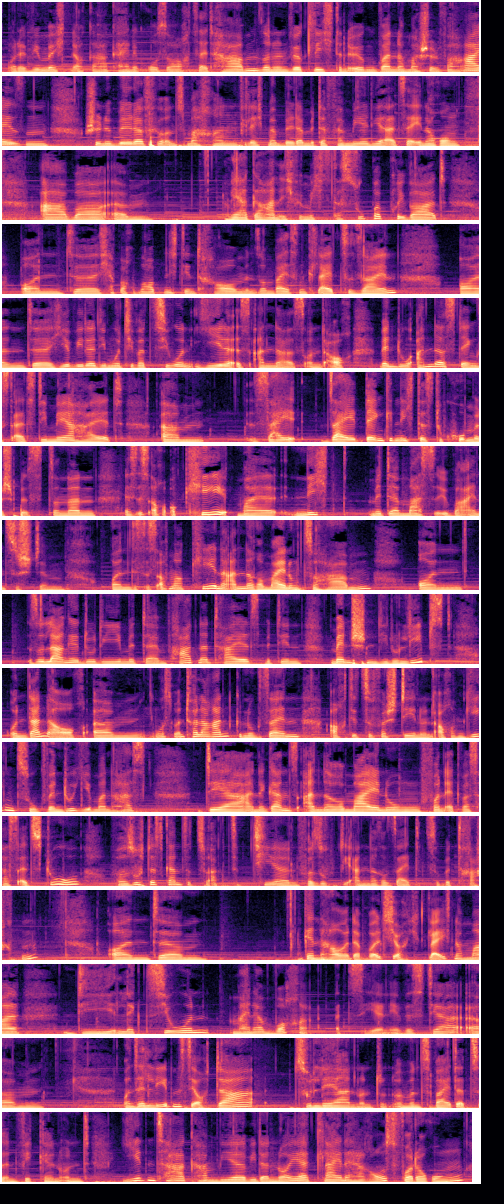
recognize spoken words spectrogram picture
oder wir möchten auch gar keine große Hochzeit haben, sondern wirklich dann irgendwann nochmal schön verreisen, schöne Bilder für uns machen, vielleicht mal Bilder mit der Familie als Erinnerung, aber ähm, mehr gar nicht. Für mich ist das super privat und äh, ich habe auch überhaupt nicht den Traum, in so einem weißen Kleid zu sein. Und äh, hier wieder die Motivation, jeder ist anders. Und auch wenn du anders denkst als die Mehrheit, ähm, sei, sei, denke nicht, dass du komisch bist, sondern es ist auch okay, mal nicht mit der Masse übereinzustimmen. Und es ist auch mal okay, eine andere Meinung zu haben. Und solange du die mit deinem Partner teilst, mit den Menschen, die du liebst. Und dann auch ähm, muss man tolerant genug sein, auch dir zu verstehen. Und auch im Gegenzug, wenn du jemanden hast, der eine ganz andere Meinung von etwas hast als du, versuch das Ganze zu akzeptieren, versuch die andere Seite zu betrachten. Und ähm, genau, da wollte ich auch gleich nochmal die Lektion meiner Woche erzählen. Ihr wisst ja, ähm, unser Leben ist ja auch da zu lernen und um uns weiterzuentwickeln. Und jeden Tag haben wir wieder neue kleine Herausforderungen,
